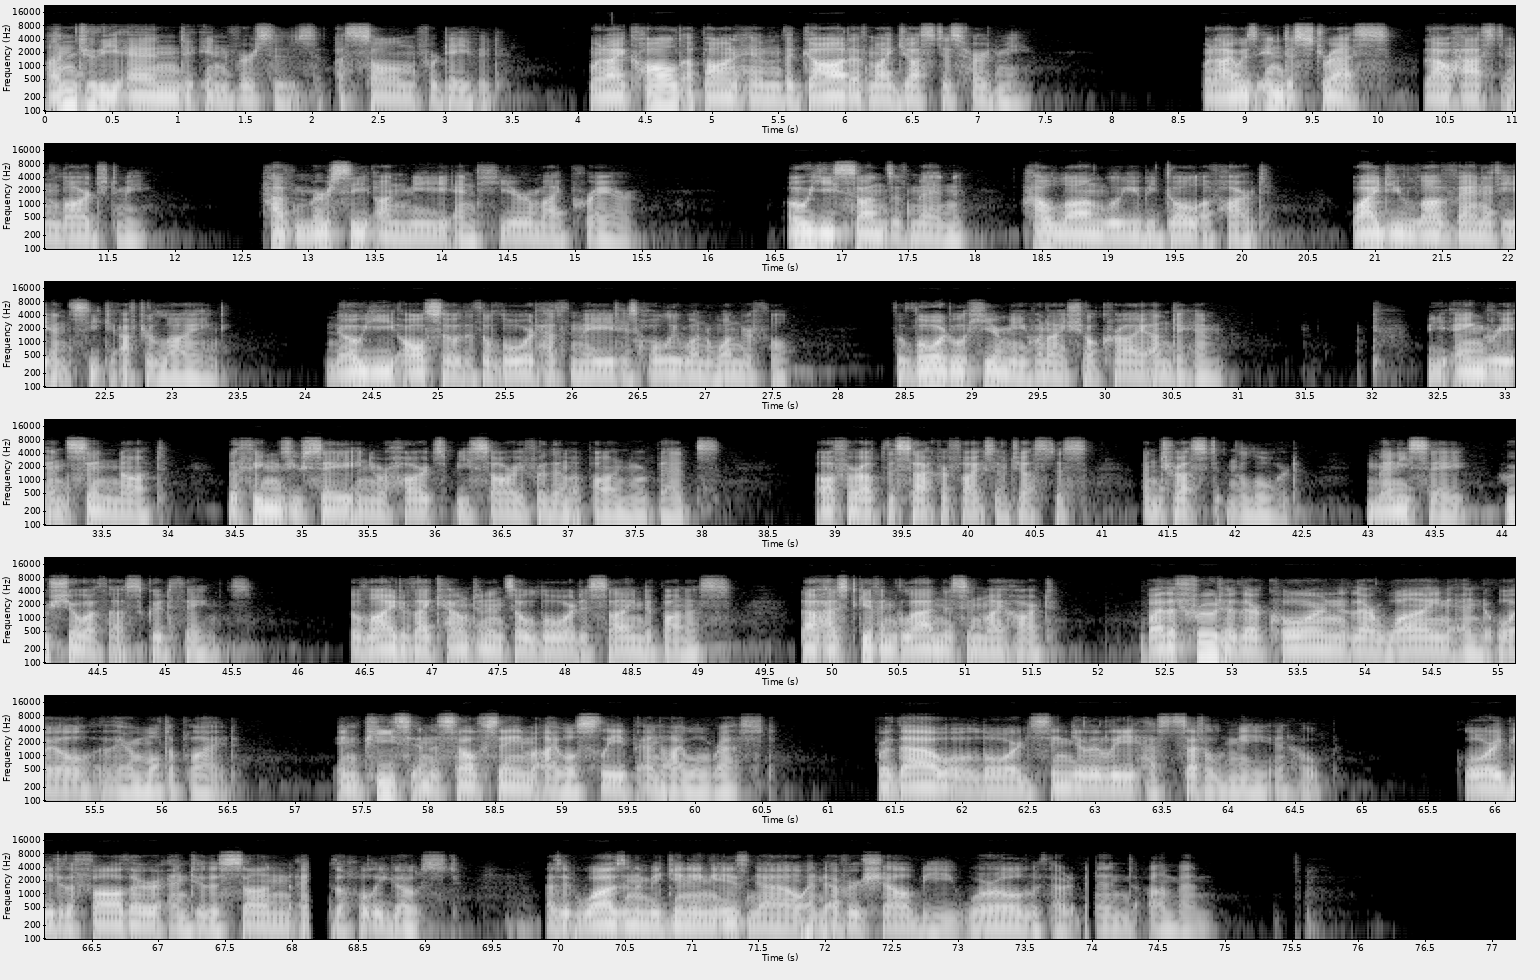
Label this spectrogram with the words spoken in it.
Unto the end in verses, a psalm for David. When I called upon him, the God of my justice heard me. When I was in distress, thou hast enlarged me. Have mercy on me and hear my prayer. O ye sons of men, how long will you be dull of heart? Why do you love vanity and seek after lying? Know ye also that the Lord hath made his Holy One wonderful. The Lord will hear me when I shall cry unto him. Be angry and sin not. The things you say in your hearts, be sorry for them upon your beds. Offer up the sacrifice of justice, and trust in the Lord. Many say, Who showeth us good things? The light of thy countenance, O Lord, is signed upon us. Thou hast given gladness in my heart. By the fruit of their corn, their wine, and oil, they are multiplied. In peace in the selfsame I will sleep, and I will rest. For thou, O Lord, singularly hast settled me in hope. Glory be to the Father, and to the Son, and to the Holy Ghost, as it was in the beginning, is now, and ever shall be, world without end. Amen.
